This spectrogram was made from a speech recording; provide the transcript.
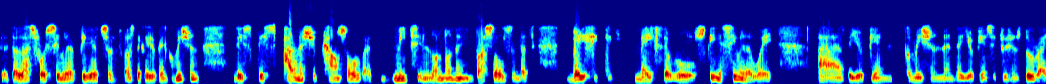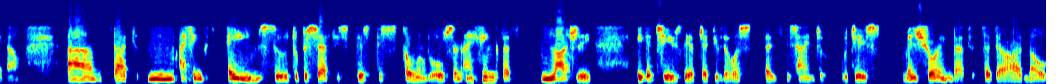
the last for similar periods as the European Commission. This this partnership council that meets in London and in Brussels and that basically makes the rules in a similar way as the European Commission and the European institutions do right now. Um, that um, I think aims to, to preserve these this, this common rules, and I think that largely it achieves the objective that was that it's designed to, which is ensuring that that there are no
